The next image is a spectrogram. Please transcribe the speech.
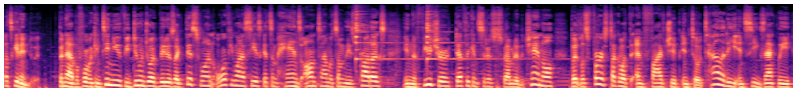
Let's get into it. But now, before we continue, if you do enjoy videos like this one, or if you want to see us get some hands-on time with some of these products in the future, definitely consider subscribing to the channel. But let's first talk about the M5 chip in totality and see exactly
